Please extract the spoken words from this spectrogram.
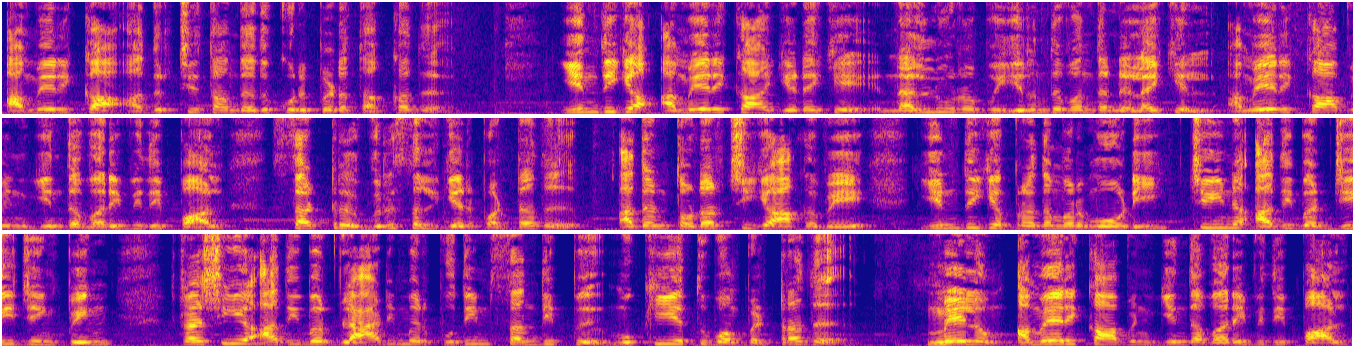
அமெரிக்கா அதிர்ச்சி தந்தது குறிப்பிடத்தக்கது. இந்தியா அமெரிக்கா இடையே நல்லுறவு இருந்து வந்த நிலையில் அமெரிக்காவின் இந்த வரி விதிப்பால் சற்று விரிசல் ஏற்பட்டது. அதன் தொடர்ச்சியாகவே இந்திய பிரதமர் மோடி சீன அதிபர் ஜி ஜின்பிங் ரஷ்ய அதிபர் விளாடிமிர் புதின் சந்திப்பு முக்கியத்துவம் பெற்றது. மேலும் அமெரிக்காவின் இந்த வரி விதிப்பால்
